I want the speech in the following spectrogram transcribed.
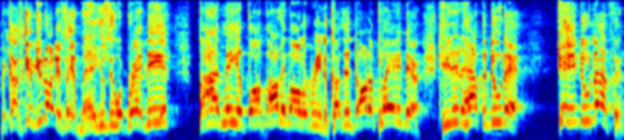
Because Skip, you know they say, man, you see what Brett did? Five million for a volleyball arena because his daughter played there. He didn't have to do that. He didn't do nothing.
